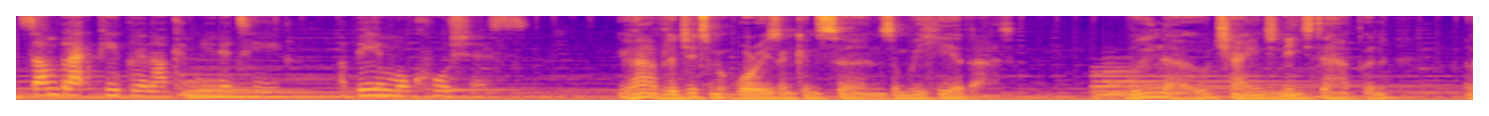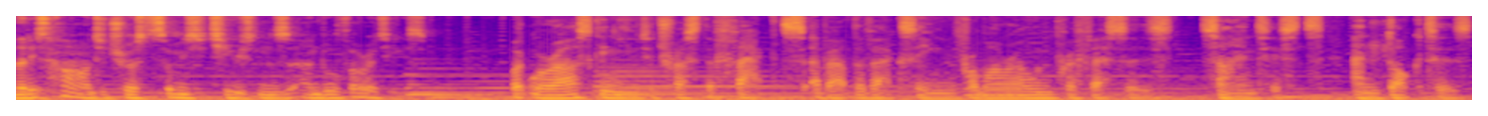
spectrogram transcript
some black people in our community are being more cautious. You have legitimate worries and concerns, and we hear that. We know change needs to happen and that it's hard to trust some institutions and authorities. But we're asking you to trust the facts about the vaccine from our own professors, scientists, and doctors.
